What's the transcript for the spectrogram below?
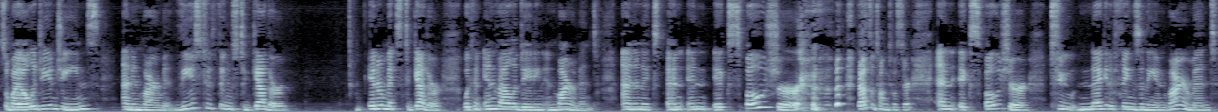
So biology and genes and environment. These two things together intermixed together with an invalidating environment and an ex- and an exposure that's a tongue twister and exposure to negative things in the environment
